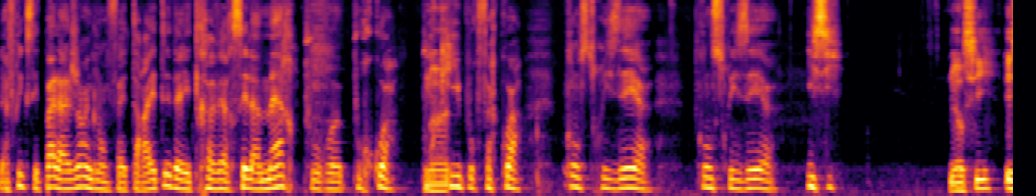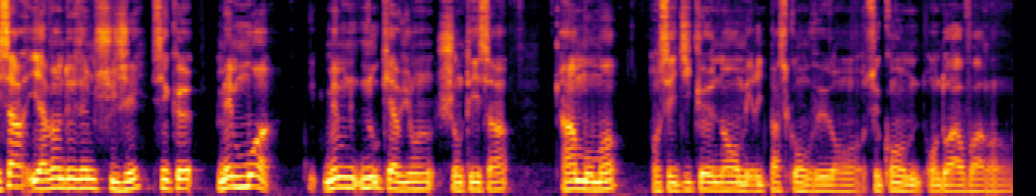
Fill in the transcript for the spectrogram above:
l'Afrique c'est pas la jungle en fait. Arrêtez d'aller traverser la mer pour euh, pourquoi Pour Ouais. qui? Pour faire quoi? Construisez, euh, construisez euh, ici. Merci. Et ça, il y avait un deuxième sujet, c'est que même moi, même nous qui avions chanté ça, à un moment, on s'est dit que non, on mérite pas ce qu'on veut, ce qu'on on doit avoir en,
